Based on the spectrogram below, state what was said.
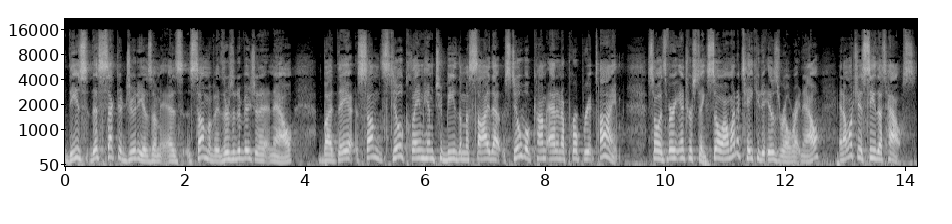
these this sect of Judaism, as some of it, there's a division in it now, but they some still claim him to be the Messiah that still will come at an appropriate time. So it's very interesting. So I want to take you to Israel right now, and I want you to see this house.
